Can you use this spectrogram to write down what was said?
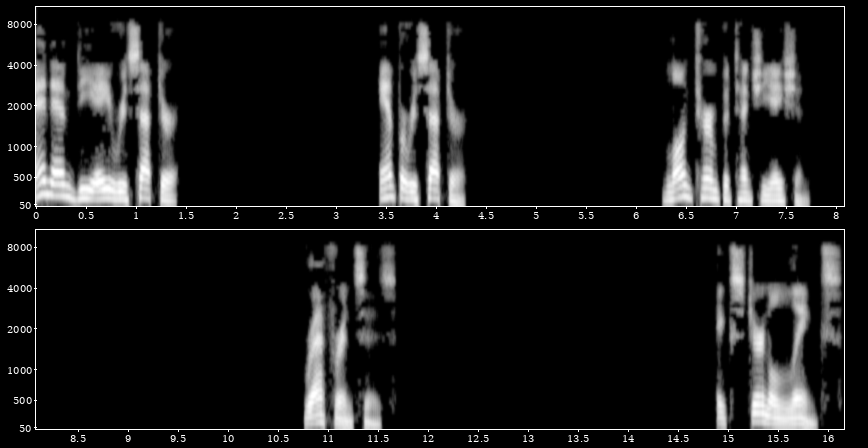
NMDA receptor AMPA receptor Long-term potentiation. References. External links.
